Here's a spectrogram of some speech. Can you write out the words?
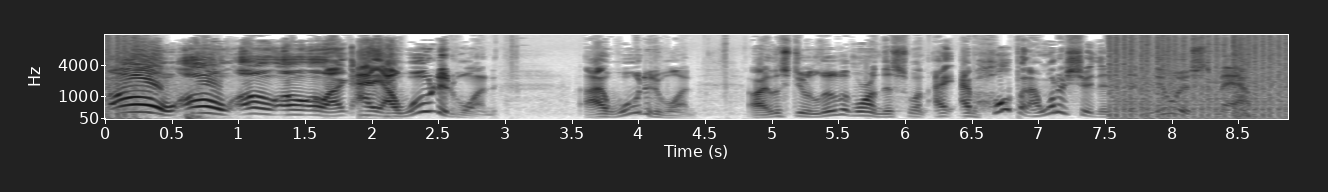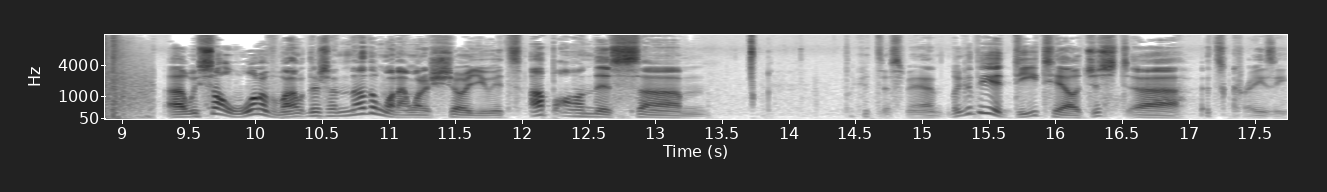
Oh, oh, oh, oh, oh, I, I, I wounded one. I wounded one. All right, let's do a little bit more on this one. I, am hoping, I want to show you the, the newest map. Uh, we saw one of them. There's another one I want to show you. It's up on this. Um, look at this, man. Look at the detail. Just, uh, it's crazy.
